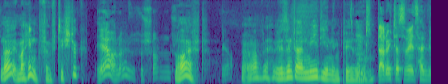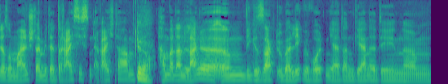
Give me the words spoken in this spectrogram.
ne, immerhin 50 Stück. Ja, ne, das ist schon. Läuft. Ja. Ja, wir- wir sind ein Medienimperium. Und dadurch, dass wir jetzt halt wieder so einen Meilenstein mit der 30. erreicht haben, Genau. haben wir dann lange, ähm, wie gesagt, überlegt. Wir wollten ja dann gerne den ähm,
